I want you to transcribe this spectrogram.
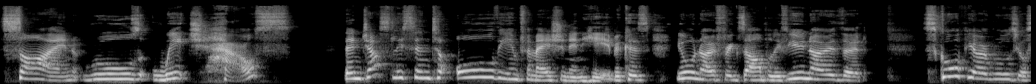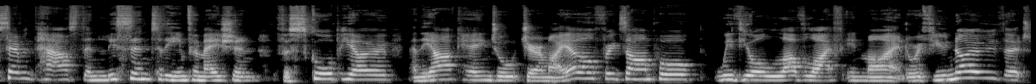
sign rules which house, then just listen to all the information in here because you'll know, for example, if you know that Scorpio rules your seventh house, then listen to the information for Scorpio and the Archangel Jeremiah, for example, with your love life in mind. Or if you know that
